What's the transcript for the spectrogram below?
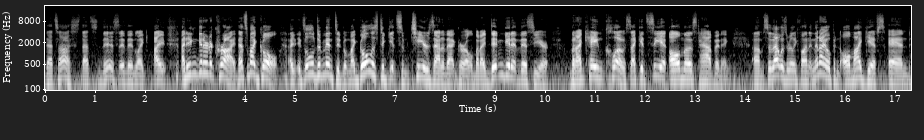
that's us that's this and then like i i didn't get her to cry. That's my goal. I, it's a little demented but my goal is to get some tears out of that girl but i didn't get it this year but i came close. I could see it almost happening. Um, so that was really fun and then i opened all my gifts and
